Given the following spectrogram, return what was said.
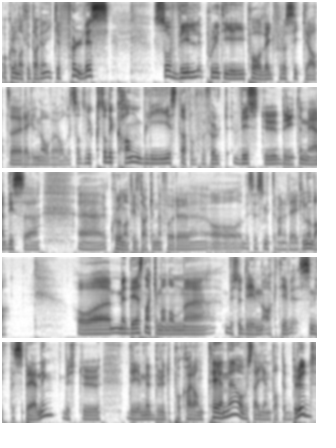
og koronatiltakene ikke følges, så vil politiet gi pålegg for å sikre at reglene overholdes. Så du, så du kan bli straffeforfulgt hvis du bryter med disse koronatiltakene for, og disse smittevernreglene, da. Og med det snakker man om eh, hvis du driver med aktiv smittespredning, hvis du driver med brudd på karantene, og hvis det er gjentatte brudd,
